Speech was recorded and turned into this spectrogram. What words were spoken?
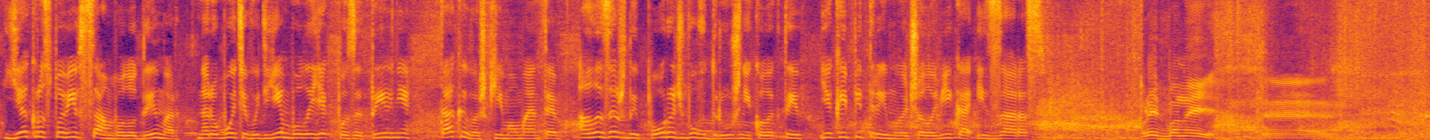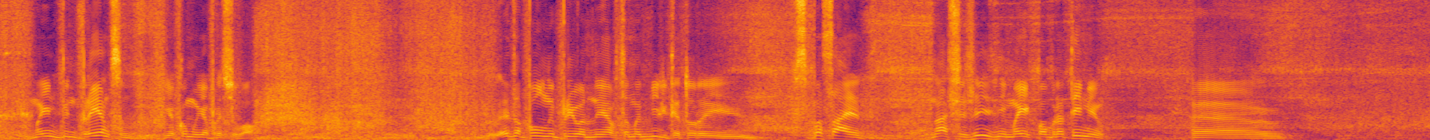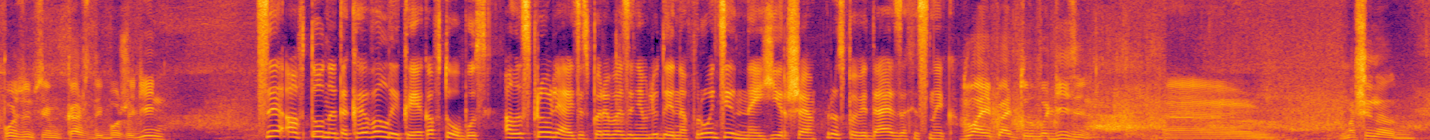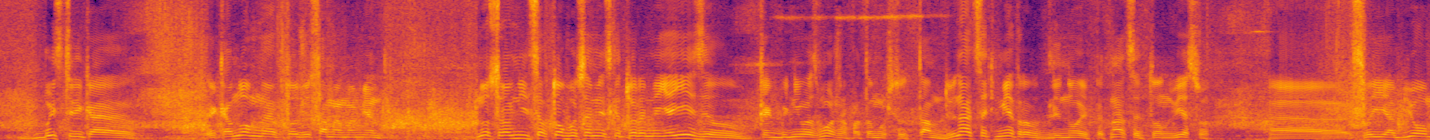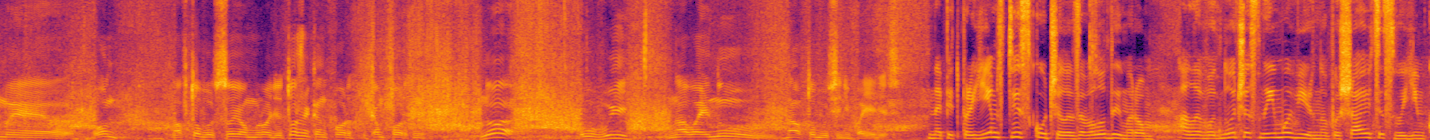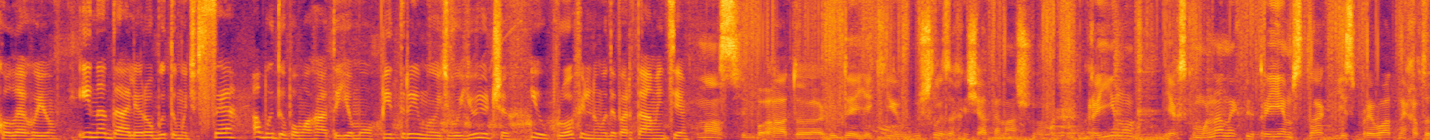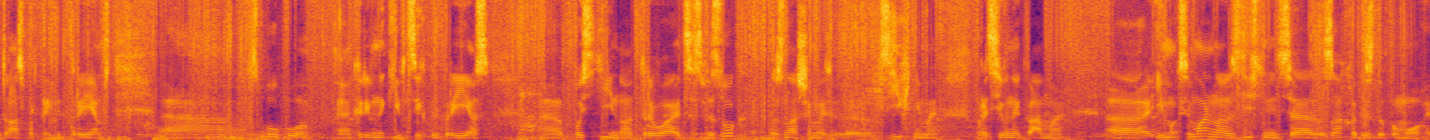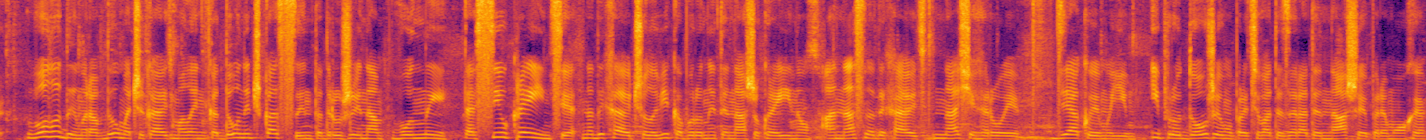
Як розповів сам Володимир, на роботі водієм були як позитивні, так і важкі моменти. Але завжди поруч був дружній колектив, який підтримує чоловіка і зараз. придбаний е, моїм підприємцем, в якому я працював. Це повний приводний автомобіль, який спасає наші життя, моїх побратимів. Е, пользуємося їм кожен божий день. Це авто не таке велике, як автобус, але справляється з перевезенням людей на фронті не гірше, розповідає захисник. 2,5 турбодизель. Э, Машина быстренькая, экономная в тот же самый момент. Но сравнить с автобусами, с которыми я ездил, как бы невозможно, потому что там 12 метров длиной, 15 тонн весу, э, Свои объемы. Он, автобус в своем роде тоже комфорт, комфортный. Но, увы, на войну на автобусе не поедешь. На підприємстві скучили за Володимиром, але водночас неймовірно пишаються своїм колегою. І надалі робитимуть все, аби допомагати йому. Підтримують воюючих і у профільному департаменті. У нас багато людей, які вийшли захищати нашу країну, як з комунальних підприємств, так і з приватних автотранспортних підприємств. Е, З боку е, керівників цих підприємств е, постійно тривається зв'язок з нашими з їхніми працівниками. Е, І максимально здійснюються заходи з допомоги. Володимира вдома чекають маленька донечка, син та дружина. Вони та всі українці надихають чоловіка боронити нашу країну. А нас надихають наші герої. Дякуємо їм і продовжуємо працювати заради нашої перемоги.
